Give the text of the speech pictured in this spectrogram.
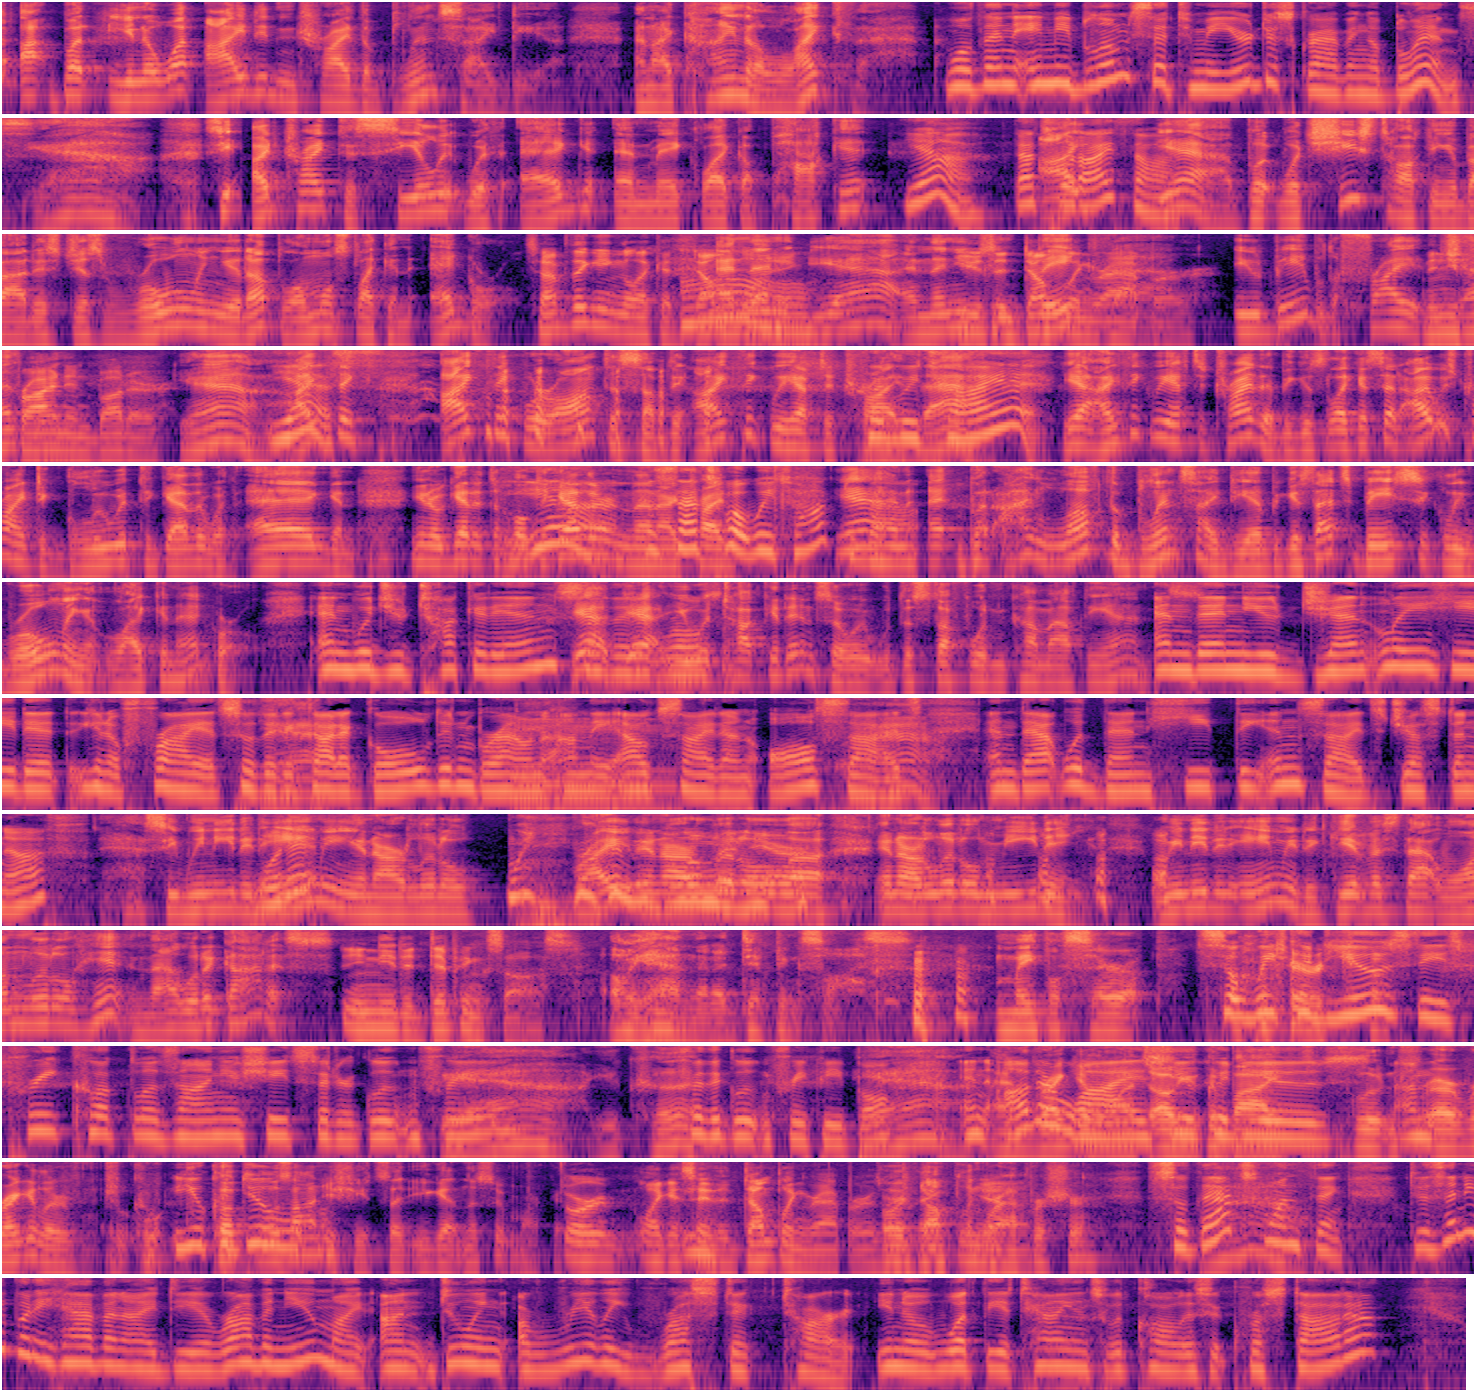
Uh, but you know what? I didn't try the Blintz idea, and I kind of like that. Well, then Amy Bloom said to me, You're describing a blintz. Yeah. See, I tried to seal it with egg and make like a pocket. Yeah, that's what I, thought. Yeah, but what she's talking about is just rolling it up almost like an egg roll. So I'm thinking like a oh. dumpling. And Oh. then yeah, and then you Use a dumpling bake that. wrapper. You'd be able to fry it. then you gently. fry it in butter. Yeah, I think I think we're onto something. I think we have to try Could we that. try it? Yeah, I think we have to try that because, like I said, I was trying to glue it together with egg and you know get it to hold Yeah, together, and then I that's tried. what we talked yeah, about. and- but I love the Blintz idea because that's basically rolling it like an egg roll. And would you tuck it in? So yeah, that yeah, it you would tuck it in so it, the stuff wouldn't come out the end. And then you gently heat it, you know, fry it so that Yeah. it got a golden brown on the mm. outside on all sides. Yeah. And that would then heat the insides just enough. Yeah, see, we needed Would it? Amy in our little We right in our Bloom in little uh, in our little meeting. we needed Amy to give us that one little hint, and that would have got us. You need a dipping sauce. Oh yeah, and then a dipping sauce, maple syrup. So we there could go. use these pre-cooked lasagna sheets that are gluten-free. Yeah, you could For the gluten-free people, Yeah, and, regular otherwise oh, you, could, could buy use gluten um, or regular you could do- lasagna sheets that you get in the supermarket, Or like I say, the dumpling wrappers. Or a think. dumpling Yeah. wrapper. Sure. So that's one thing. Does anybody have an idea, Robin? You might on doing a really rustic tart. You know what the Italians would call is it crostata,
